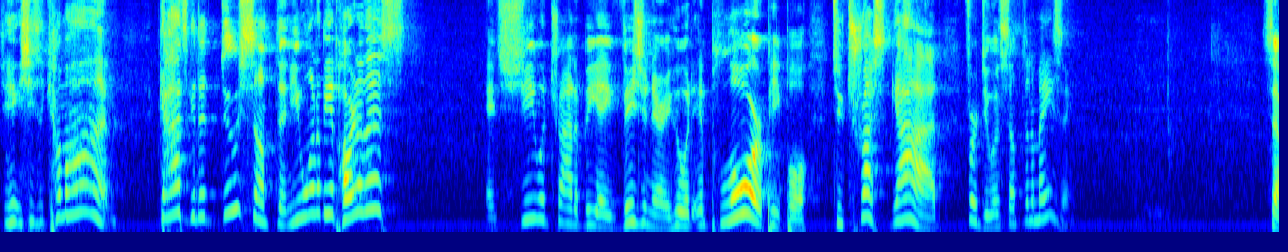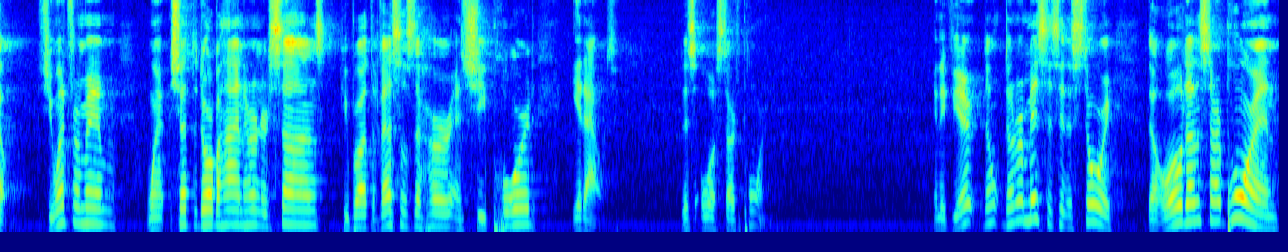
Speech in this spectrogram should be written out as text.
She said, Come on. God's going to do something. You want to be a part of this? And she would try to be a visionary who would implore people to trust God for doing something amazing. So she went from him, went, shut the door behind her and her sons. He brought the vessels to her, and she poured it out. This oil starts pouring. And if you don't, don't ever miss this in the story, the oil doesn't start pouring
